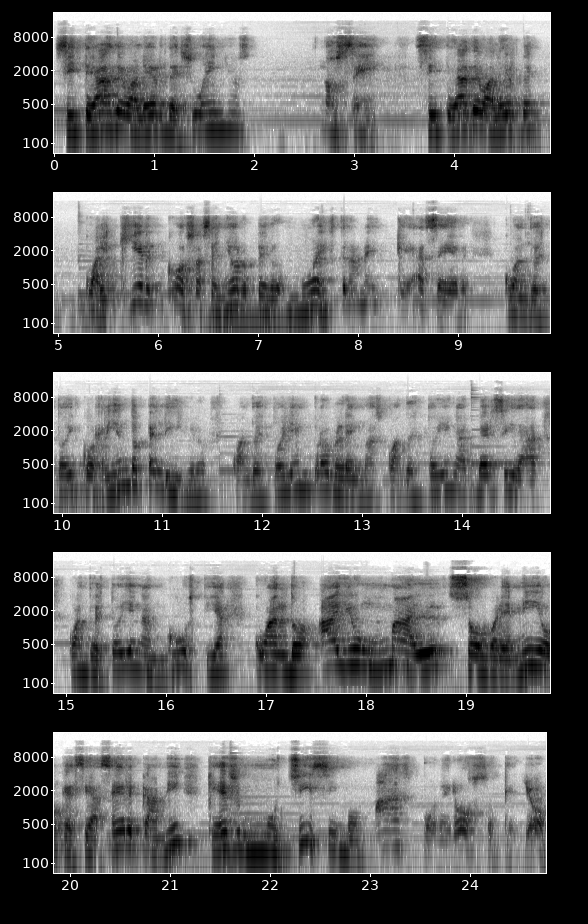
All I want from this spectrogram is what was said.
Si te has de valer de sueños, no sé. Si te has de valer de cualquier cosa, Señor, pero muéstrame qué hacer cuando estoy corriendo peligro, cuando estoy en problemas, cuando estoy en adversidad, cuando estoy en angustia, cuando hay un mal sobre mí o que se acerca a mí que es muchísimo más poderoso que yo.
